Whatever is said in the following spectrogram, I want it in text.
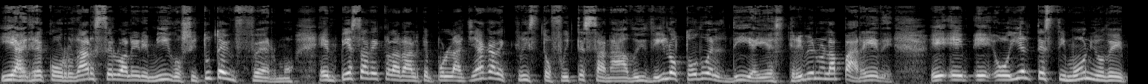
y a recordárselo al enemigo. Si tú te enfermo, empieza a declarar que por la llaga de Cristo fuiste sanado y dilo todo el día y escríbelo en la pared. Eh, eh, eh, oí el testimonio de,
